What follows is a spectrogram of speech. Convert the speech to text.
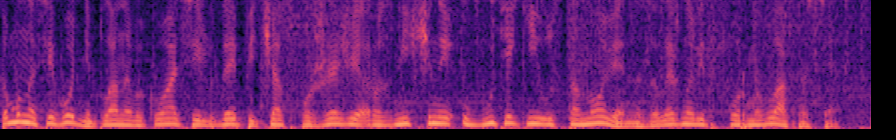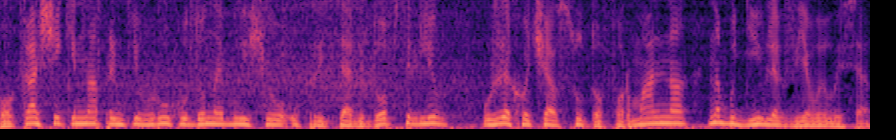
Тому на сьогодні план евакуації людей під час пожежі розміщений у будь-якій установі, незалежно від форми власності. Показчики напрямків руху до найближчого укриття від обстрілів, уже хоча суто формально, на будівлях з'явилися.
